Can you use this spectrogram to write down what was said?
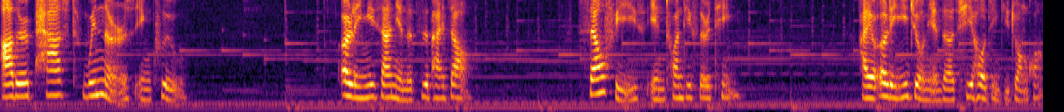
Other past winners include 二零一三年的自拍照。 Selfies in 2013，还有二零一九年的气候紧急状况，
